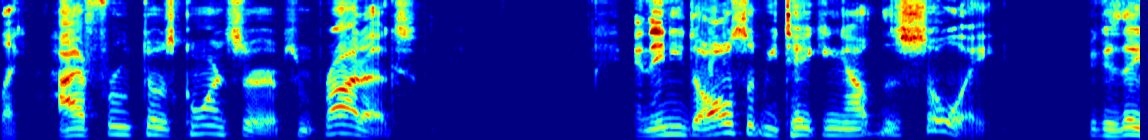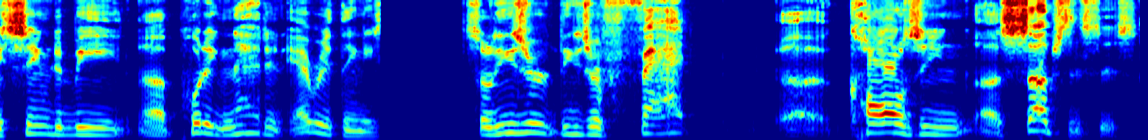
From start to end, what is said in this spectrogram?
like high fructose corn syrups and products. And they need to also be taking out the soy because they seem to be uh, putting that in everything. So these are these are fat uh, causing uh, substances.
